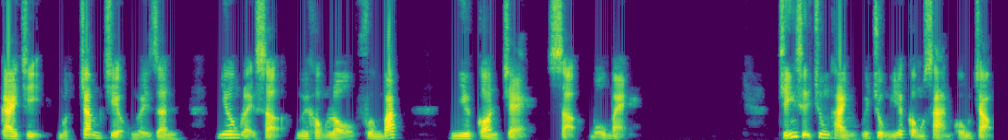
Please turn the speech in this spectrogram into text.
cai trị 100 triệu người dân nhưng ông lại sợ người khổng lồ phương Bắc như con trẻ sợ bố mẹ. Chính sự trung thành với chủ nghĩa cộng sản của ông Trọng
